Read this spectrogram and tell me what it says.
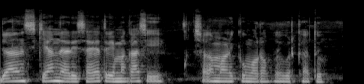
Dan sekian dari saya, terima kasih. Assalamualaikum warahmatullahi wabarakatuh.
